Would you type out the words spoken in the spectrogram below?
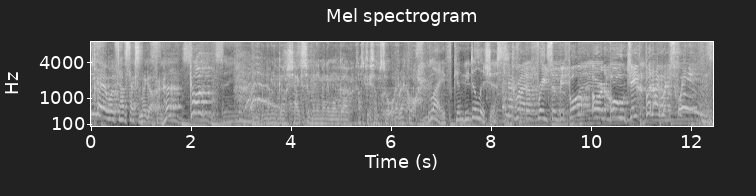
Yeah, wants to have sex with my girlfriend, huh? Come on! I've never known a girl shag so many men in one go. Must be some sort of record. life can be delicious. Never had a threesome before, or an orgy, but they were twins!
